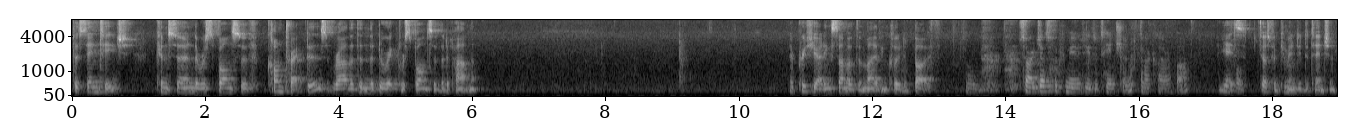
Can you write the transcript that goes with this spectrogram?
percentage concerned the response of contractors rather than the direct response of the department? Appreciating some of them may have included both. Sorry, just for community detention, can I clarify? Yes, just for community detention.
